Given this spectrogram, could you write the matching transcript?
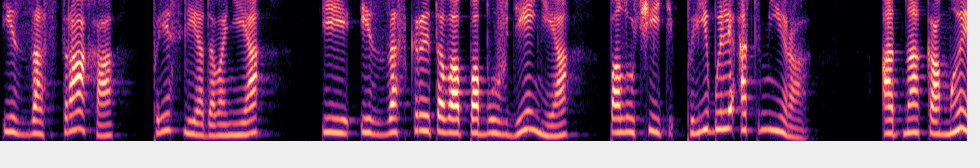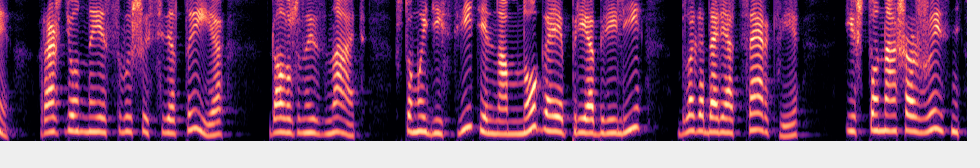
из-за страха преследования и из-за скрытого побуждения – получить прибыль от мира. Однако мы, рожденные свыше святые, должны знать, что мы действительно многое приобрели благодаря церкви и что наша жизнь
